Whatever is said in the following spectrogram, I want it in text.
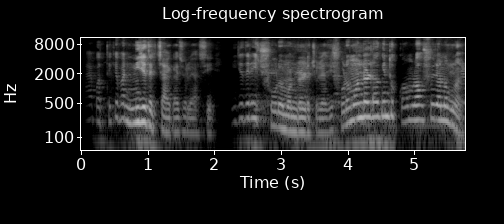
ছায়াপথ থেকে এবার নিজেদের জায়গায় চলে আসি, নিজেদের এই সৌরমণ্ডলটা চলে আসি। সৌরমণ্ডলটাও কিন্তু কম রহস্যজনক নয়।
